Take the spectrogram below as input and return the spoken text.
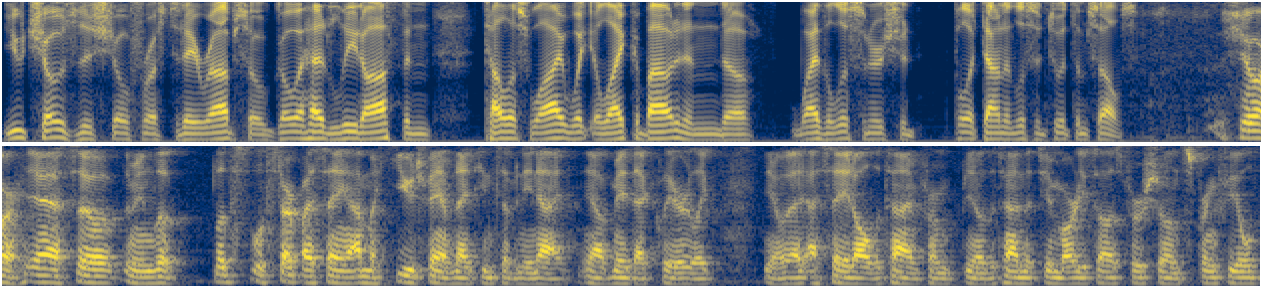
you chose this show for us today, Rob. So go ahead, lead off, and tell us why, what you like about it, and uh, why the listeners should pull it down and listen to it themselves. Sure. Yeah. So I mean, look, let's let's start by saying I'm a huge fan of 1979. You know, I've made that clear. Like, you know, I, I say it all the time. From you know the time that Jim Marty saw his first show in Springfield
